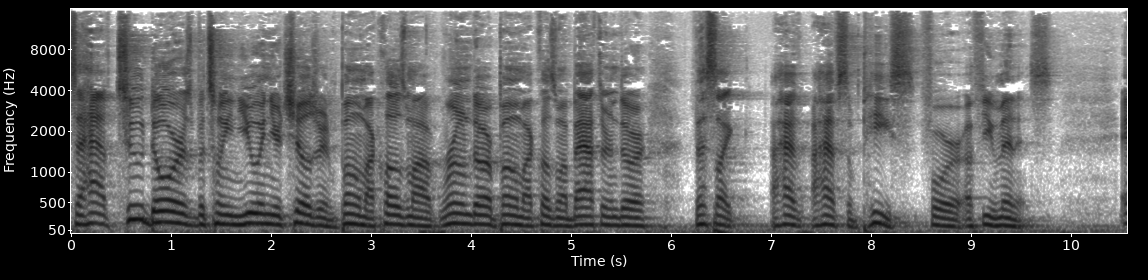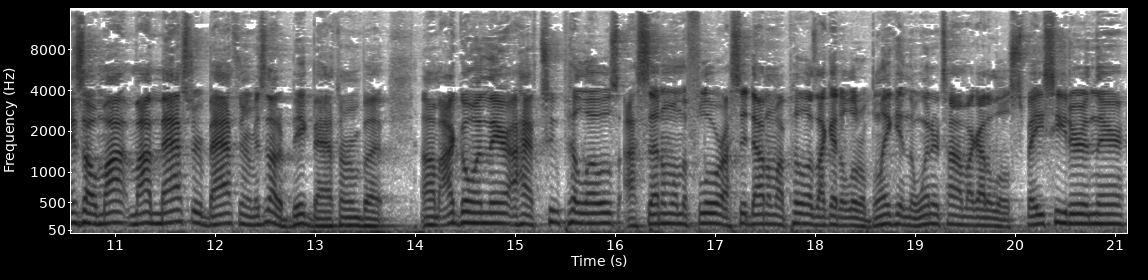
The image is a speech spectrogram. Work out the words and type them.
To have two doors between you and your children. Boom, I close my room door. Boom, I close my bathroom door. That's like I have I have some peace for a few minutes. And so my my master bathroom, it's not a big bathroom, but um, I go in there. I have two pillows. I set them on the floor. I sit down on my pillows. I get a little blanket in the wintertime. I got a little space heater in there,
